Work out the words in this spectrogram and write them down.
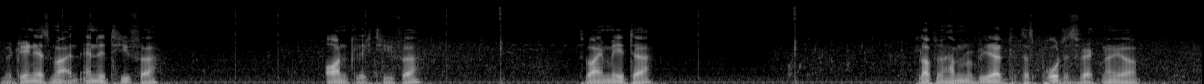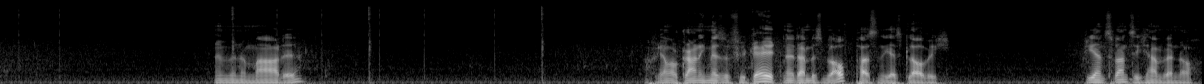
Wir gehen jetzt mal ein Ende tiefer. Ordentlich tiefer. Zwei Meter. Ich glaube, wir haben wieder... Das Brot ist weg, naja. Nehmen wir eine Made. Ach, wir haben auch gar nicht mehr so viel Geld, ne? Da müssen wir aufpassen jetzt, glaube ich. 24 haben wir noch.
